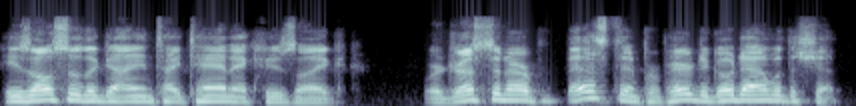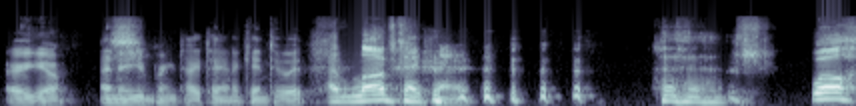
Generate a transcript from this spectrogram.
He's also the guy in Titanic who's like, we're dressed in our best and prepared to go down with the ship. There you go. I know you'd bring Titanic into it. I love Titanic. well,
